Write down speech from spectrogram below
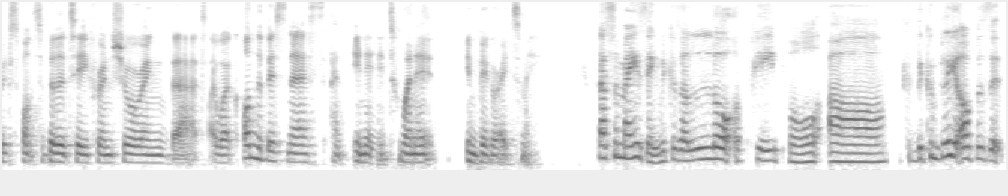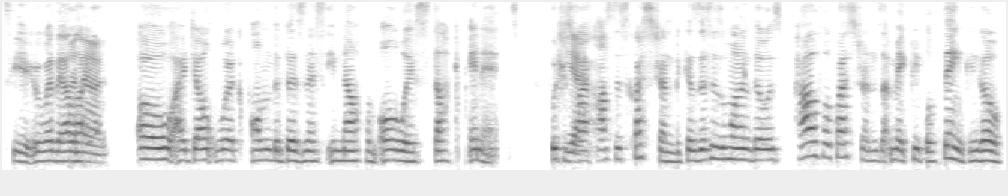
responsibility for ensuring that I work on the business and in it when it invigorates me. That's amazing because a lot of people are the complete opposite to you, where they're I like, know. oh, I don't work on the business enough. I'm always stuck in it. Which is yeah. why I asked this question because this is one of those powerful questions that make people think and go,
